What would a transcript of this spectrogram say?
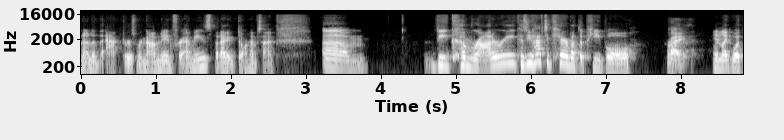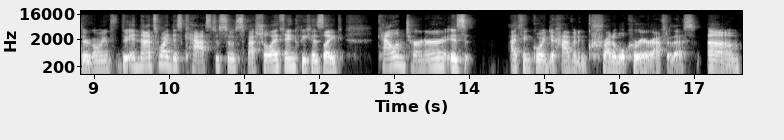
none of the actors were nominated for Emmys, but I don't have time. Um the camaraderie because you have to care about the people right. and like what they're going through and that's why this cast is so special i think because like callum turner is i think going to have an incredible career after this um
